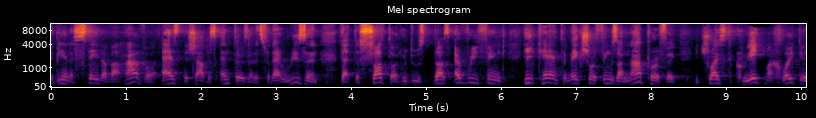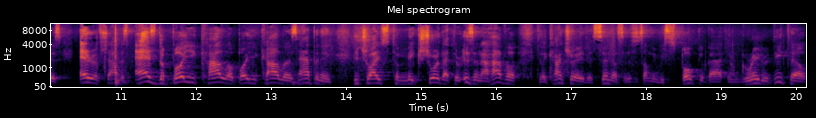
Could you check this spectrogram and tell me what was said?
to be in a state of ahava as the Shabbos enters, and it's for that reason that the Satan, who does, does everything he can to make sure things are not perfect, he tries to create machloikis erev Shabbos as the boyikala boyikala is happening. He tries to make sure that there is an ahava. To the contrary, the sinners. This is something we spoke about in greater detail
